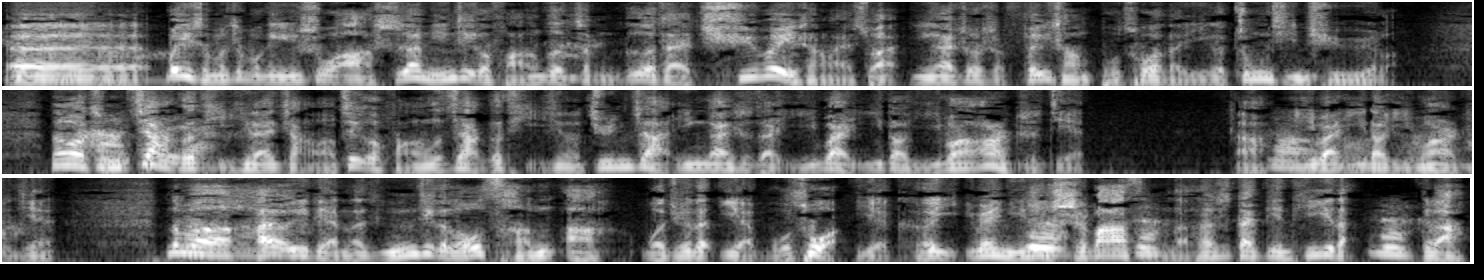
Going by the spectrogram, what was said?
呃，为什么这么跟您说啊？实际上，您这个房子整个在区位上来算，应该说是非常不错的一个中心区域了。那么从价格体系来讲呢，这个房子价格体系呢，均价应该是在一万一到一万二之间，啊，一万一到一万二之间。那么还有一点呢，您这个楼层啊，我觉得也不错，也可以，因为您是十八层的，它是带电梯的，对吧？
